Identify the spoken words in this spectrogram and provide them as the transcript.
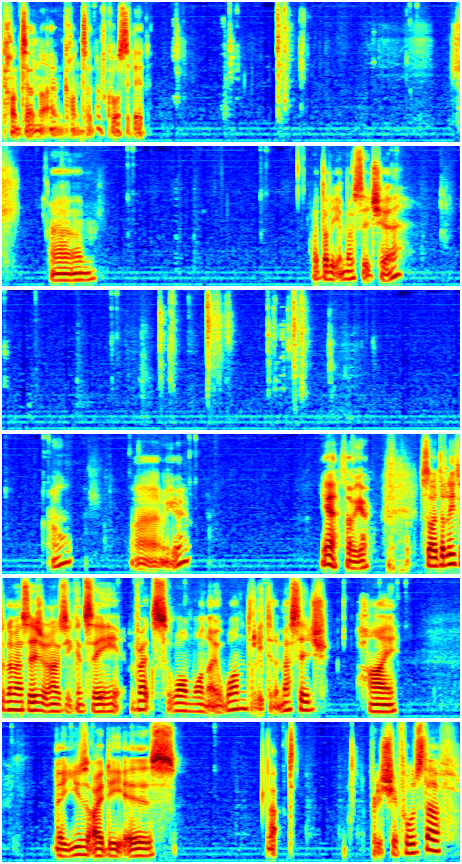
content, not M content. Of course I did. Um, I delete a message here. Oh, there we go. Yeah, there we go. So I deleted the message, and as you can see, Vex1101 deleted a message. Hi. The user ID is that. Pretty straightforward stuff.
